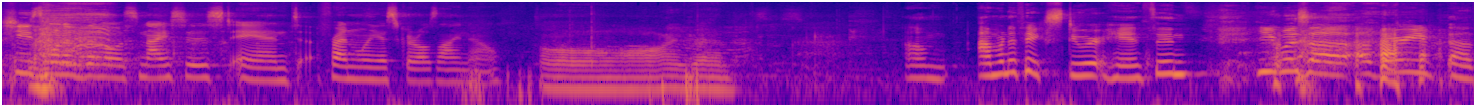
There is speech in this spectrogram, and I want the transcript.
She's one of the most nicest and friendliest girls I know. Oh, amen. Um, I'm gonna pick Stuart Hansen. He was a, a very uh,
